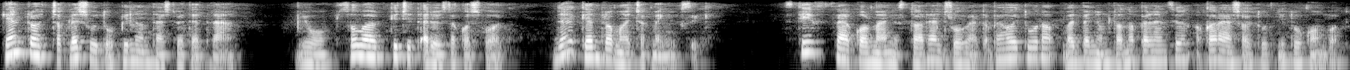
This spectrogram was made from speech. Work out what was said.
Kendra csak lesújtó pillantást vetett rá. Jó, szóval kicsit erőszakos volt, de Kendra majd csak megnyugszik. Steve felkormányozta a Range Rovert a behajtóra, majd benyomta a napellenzőn a garázsajtót nyitó gombot.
